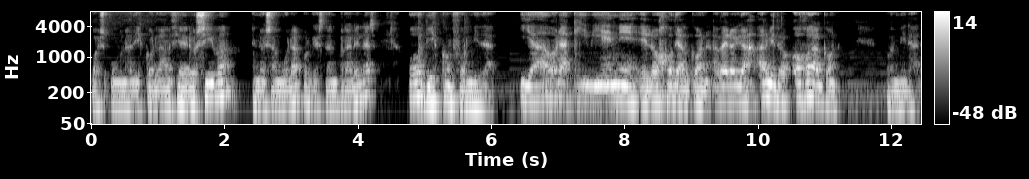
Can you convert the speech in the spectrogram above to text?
pues una discordancia erosiva, no es angular porque están paralelas, o disconformidad. Y ahora aquí viene el ojo de halcón. A ver, oiga, árbitro, ojo de halcón. Pues mirad,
